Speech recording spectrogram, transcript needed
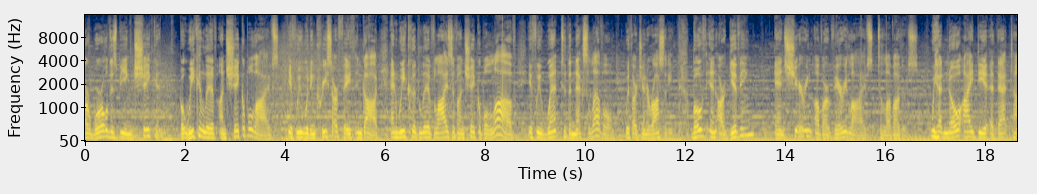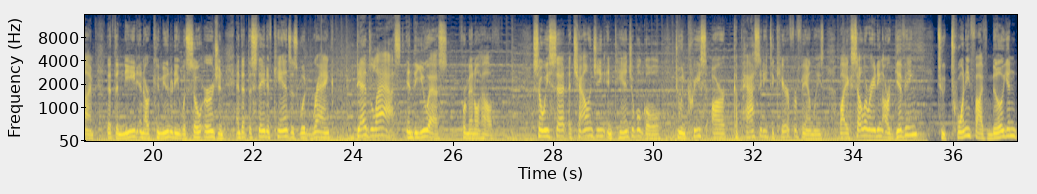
Our world is being shaken, but we can live unshakable lives if we would increase our faith in God. And we could live lives of unshakable love if we went to the next level with our generosity, both in our giving and sharing of our very lives to love others. We had no idea at that time that the need in our community was so urgent and that the state of Kansas would rank dead last in the U.S. for mental health. So we set a challenging and tangible goal to increase our capacity to care for families by accelerating our giving to $25 million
